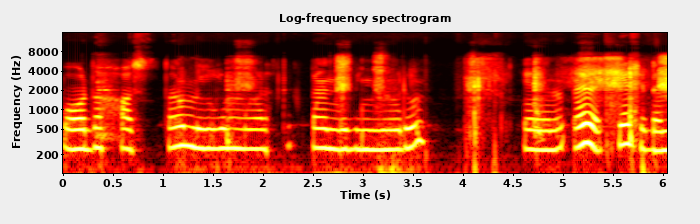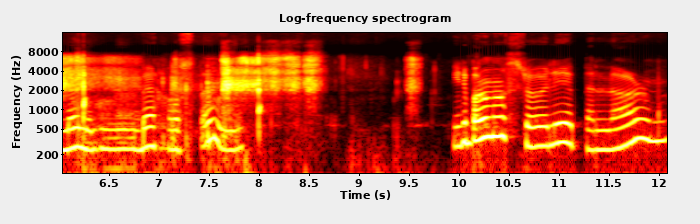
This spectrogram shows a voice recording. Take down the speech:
Bu arada hasta mıyım artık ben de bilmiyorum. Yani evet gerçekten ben de bilmiyorum. Ben hasta mıyım? Biri bana söyleyebilirler mi?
